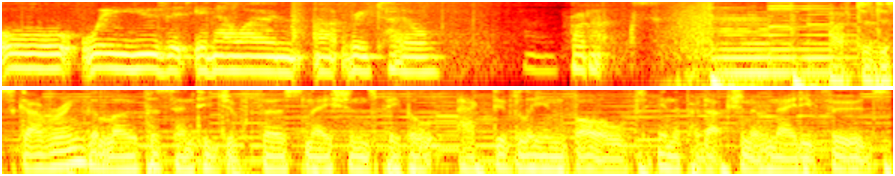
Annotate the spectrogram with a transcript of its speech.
or we use it in our own uh, retail um, products. After discovering the low percentage of First Nations people actively involved in the production of native foods,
